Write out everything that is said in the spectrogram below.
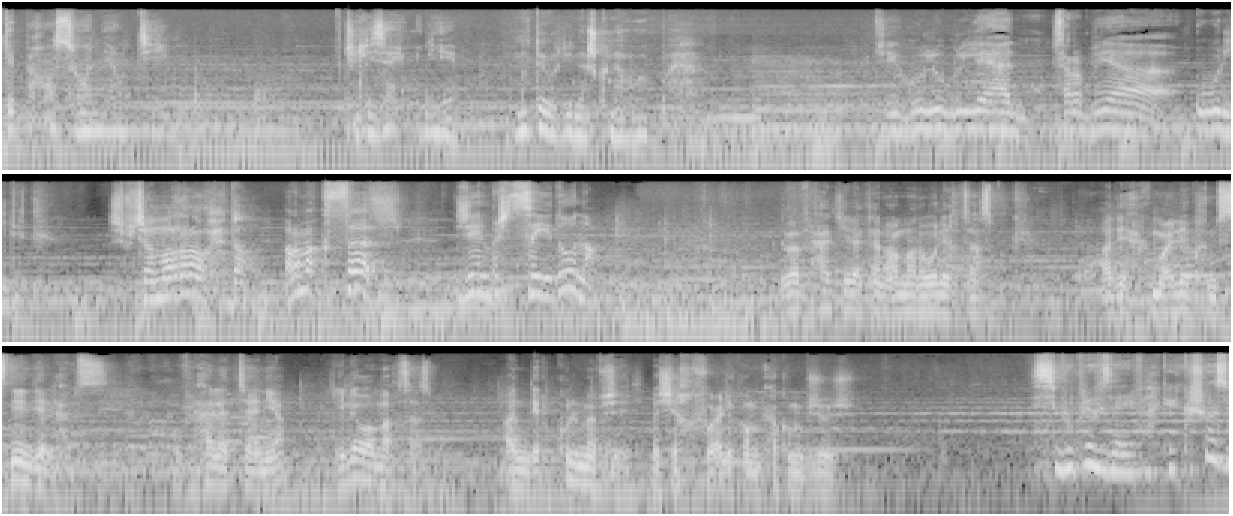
Tes parents sont anéantis. Tu les as humiliés. ما تورينا شكون هو باه تيقولوا بلي هاد التربيه ولدك شفتها مره واحده راه ما قصاش جايين باش تصيدونا دابا في حالتي الا كان عمر هو اللي اغتصبك غادي يحكموا عليه بخمس سنين ديال الحبس. وفي الحالة الثانية إلا هو ما اغتصب غندير كل ما في جهدي باش يخفوا عليكم الحكم بجوج. S'il vous plaît, vous allez faire quelque chose.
